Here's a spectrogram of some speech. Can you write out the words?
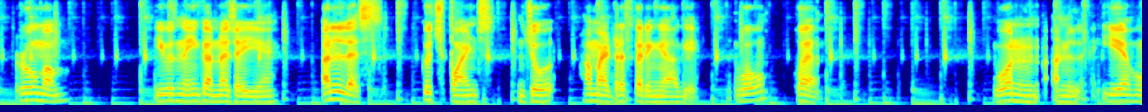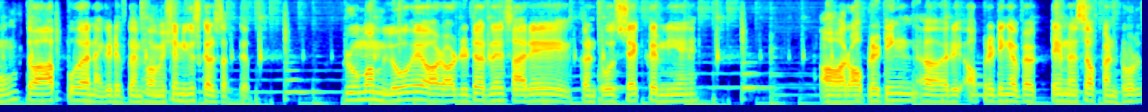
ROMM use नहीं करना चाहिए। अनलेस कुछ पॉइंट्स जो हम एड्रेस करेंगे आगे, वो है। वो ये हूँ तो आप नेगेटिव कन्फर्मेशन यूज़ कर सकते हो। रूमम लो है और ऑडिटर ने सारे कंट्रोल्स चेक कर लिए हैं और operating operating effectiveness of control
